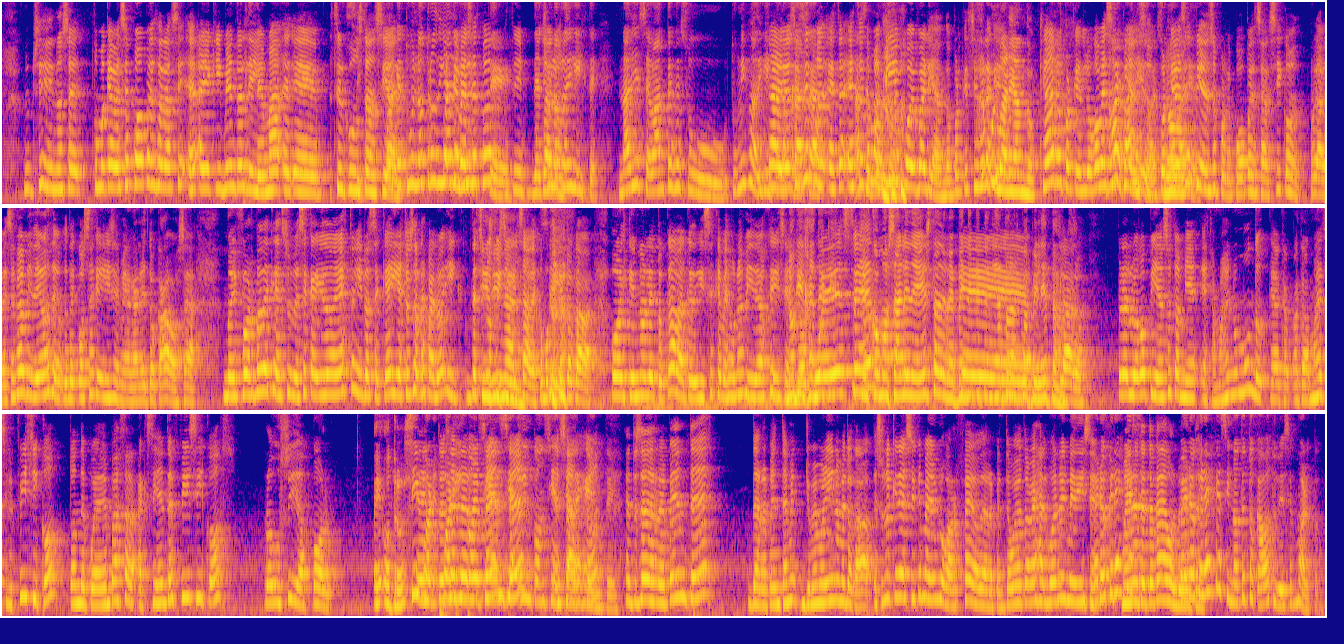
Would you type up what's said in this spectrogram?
sí, no sé. Como que a veces puedo pensar así. eh, Hay aquí mientras el dilema eh, eh, circunstancial. Porque tú el otro día Porque a veces dijiste, puedo- sí, de hecho claro. el otro dijiste, nadie se va antes de su... Tú misma dijiste Claro, la yo sí, sí, frase pues, esta- esto hace como poco. aquí voy variando, porque sí es verdad Voy que... variando. Claro, porque luego a veces No, válido, pienso, es porque a no, veces válido. pienso, porque puedo pensar, sí, con, porque a veces veo videos de, de cosas que dicen, mira, le tocaba, o sea, no hay forma de que se hubiese caído esto y no sé qué, y esto se resbaló y destino Sí, sí, final, sí. ¿sabes? Como que te tocaba. O el que no le tocaba, que dices que ves unos videos que dicen, No, no, que hay gente puede que, ser que es como sale de esta, de repente que, tenía todas las papeletas. Claro. Pero luego pienso también, estamos en un mundo que aca- acabamos de decir físico, donde pueden pasar accidentes físicos producidos por Eh, otros. Sí, por, Entonces, por de inconsciencia, repente- inconsciencia de Exacto. gente. Entonces de repente, de repente a mí- yo me morí y no me tocaba. Eso no quiere decir que me haya un lugar feo. De repente voy otra vez al bueno y me dice, Pero crees bueno, que te si- toca devolverte. Pero crees que si no te tocaba te hubieses muerto.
